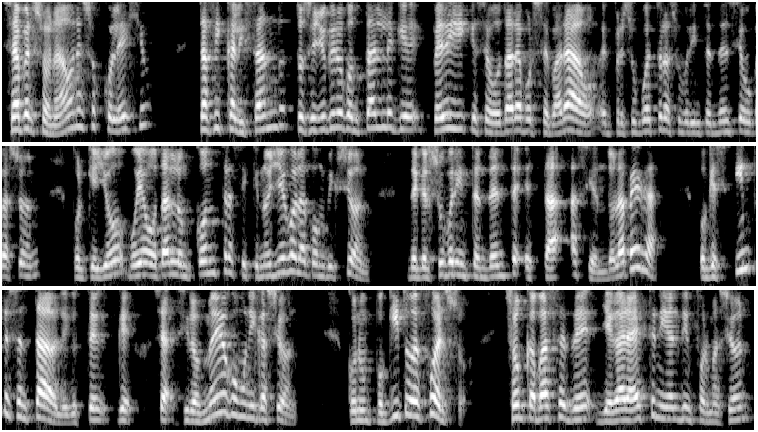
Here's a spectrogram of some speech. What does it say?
¿Se ha personado en esos colegios? ¿Está fiscalizando? Entonces yo quiero contarle que pedí que se votara por separado el presupuesto de la superintendencia de educación, porque yo voy a votarlo en contra si es que no llego a la convicción de que el superintendente está haciendo la pega. Porque es impresentable que usted, que, o sea, si los medios de comunicación con un poquito de esfuerzo son capaces de llegar a este nivel de información,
